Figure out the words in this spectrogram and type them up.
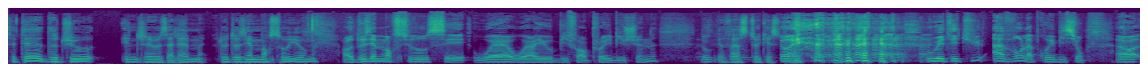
C'était The Jew in Jerusalem. Le deuxième morceau, Yom Alors, le deuxième morceau, c'est Where Were You Before Prohibition? Donc, Vaste question. Ouais. Où étais-tu avant la prohibition? Alors,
